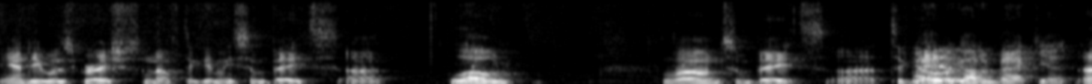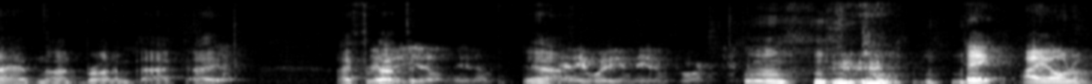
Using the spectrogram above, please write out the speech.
Andy was gracious enough to give me some baits, uh, Loan. loan some baits uh, to go. I haven't got him back yet. I have not brought him back. I I Yeah, forgot you to. don't need them. Yeah. Eddie, what do you need them for? Hey, I own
